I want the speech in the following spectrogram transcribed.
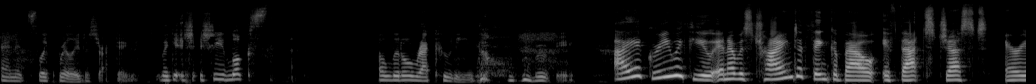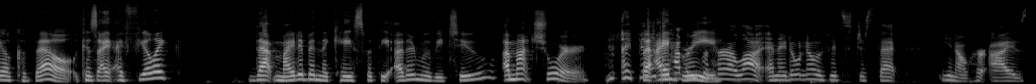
and it's like really distracting. Like it, she looks a little raccoony the whole movie. I agree with you. And I was trying to think about if that's just Arielle Kebbel, because I, I feel like that might have been the case with the other movie too. I'm not sure. I feel But like I it happens agree. with her a lot, and I don't know if it's just that you know her eyes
